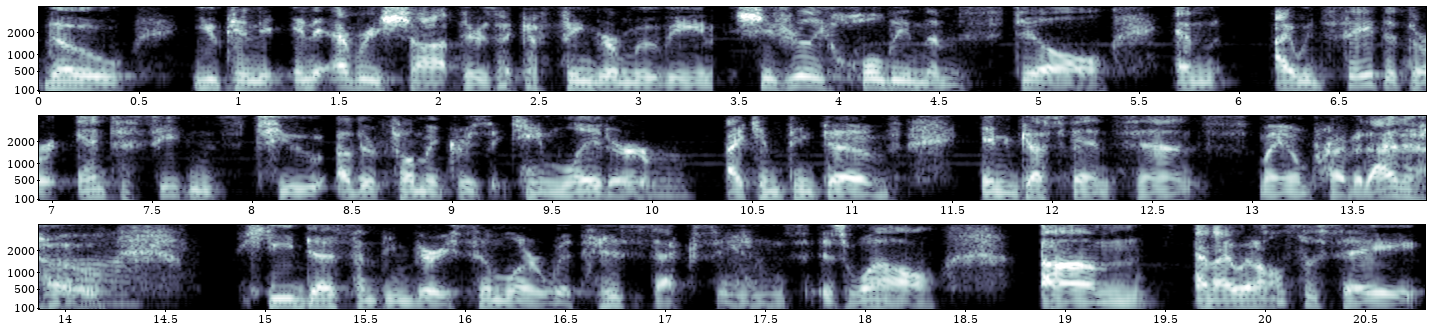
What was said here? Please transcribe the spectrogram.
though you can, in every shot, there's like a finger moving. She's really holding them still. And I would say that there are antecedents to other filmmakers that came later. Mm. I can think of in Gus Van Sant's My Own Private Idaho. Ah. He does something very similar with his sex scenes as well. Um, and I would also say,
